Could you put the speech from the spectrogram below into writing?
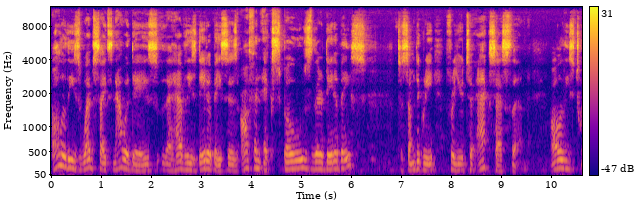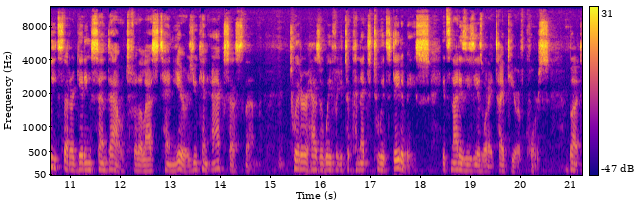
All of these websites nowadays that have these databases often expose their database to some degree for you to access them. All of these tweets that are getting sent out for the last 10 years, you can access them. Twitter has a way for you to connect to its database. It's not as easy as what I typed here, of course, but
